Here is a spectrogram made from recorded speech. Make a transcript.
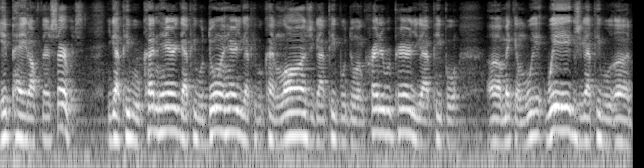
get paid off their service. You got people cutting hair, you got people doing hair, you got people cutting lawns, you got people doing credit repair, you got people uh, making wigs, you got people uh,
